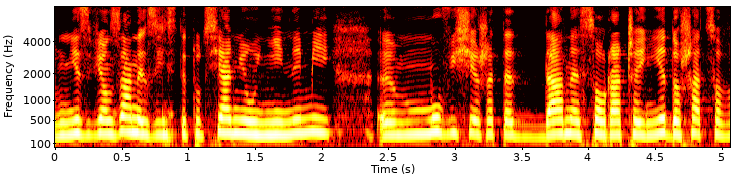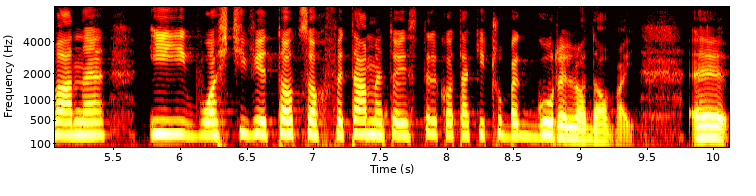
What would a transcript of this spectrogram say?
niezwiązanych z instytucjami unijnymi mówi się, że te dane są raczej niedoszacowane i właściwie to, co chwytamy, to jest tylko taki czubek góry lodowej. Y,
